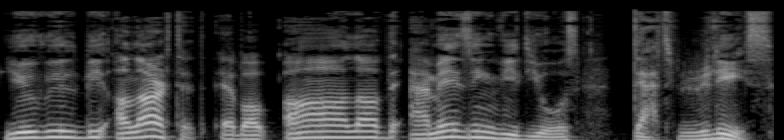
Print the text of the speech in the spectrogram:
you will be alerted about all of the amazing videos that we release.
